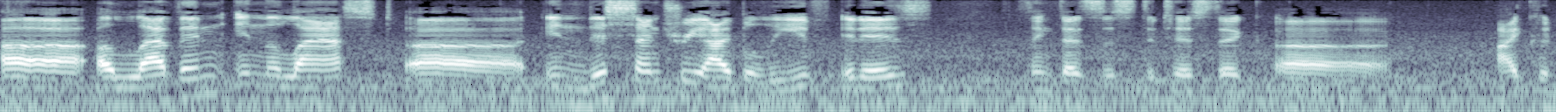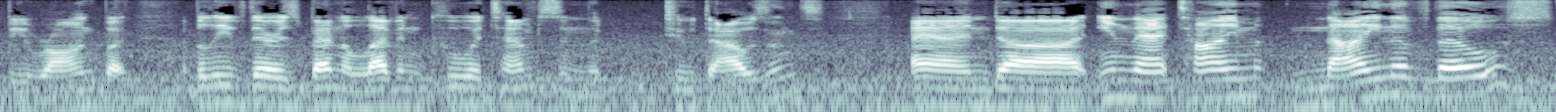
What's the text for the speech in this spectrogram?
uh, 11 in the last, uh, in this century, I believe it is. I think that's the statistic. Uh, I could be wrong, but I believe there has been 11 coup attempts in the 2000s. And uh, in that time, nine of those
